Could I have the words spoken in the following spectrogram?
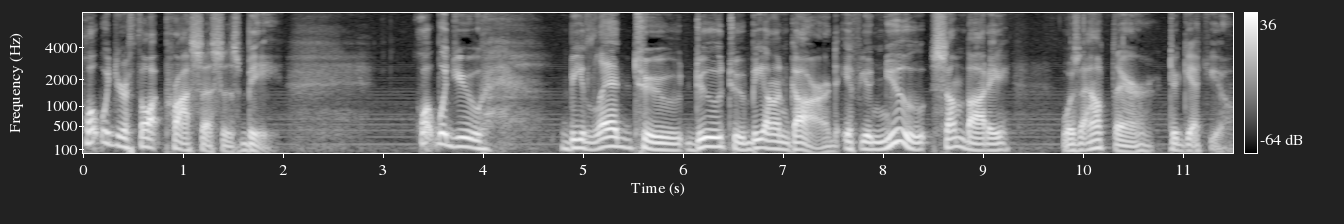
What would your thought processes be? What would you be led to do to be on guard if you knew somebody was out there to get you.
